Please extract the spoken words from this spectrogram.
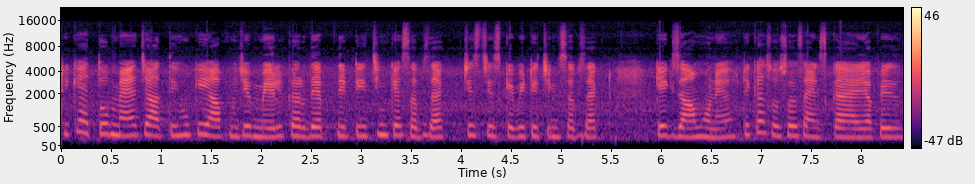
ठीक है? तो मैं चाहती हूँ कि आप मुझे मेल कर दें अपने टीचिंग के सब्जेक्ट जिस चीज़ के भी टीचिंग सब्जेक्ट के एग्ज़ाम होने हैं, ठीक है? सोशल साइंस का है या फिर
